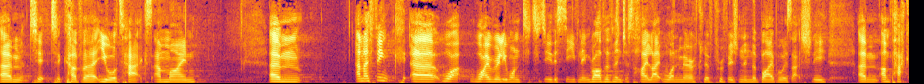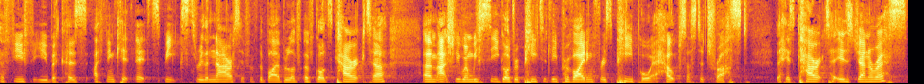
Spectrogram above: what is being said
um, to, to cover your tax and mine. Um, and I think uh, what, what I really wanted to do this evening, rather than just highlight one miracle of provision in the Bible, is actually um, unpack a few for you because I think it, it speaks through the narrative of the Bible of, of God's character um, actually, when we see God repeatedly providing for his people, it helps us to trust that his character is generous.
